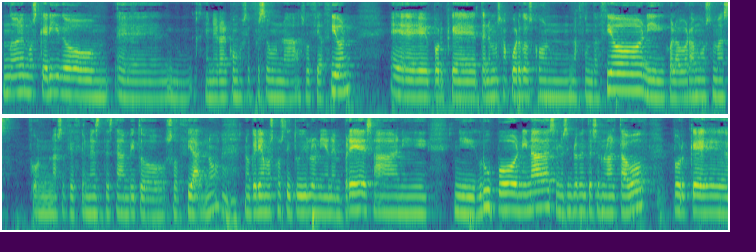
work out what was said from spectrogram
no hemos querido eh, generar como si fuese una asociación eh, porque tenemos acuerdos con la fundación y colaboramos más con asociaciones de este ámbito social, ¿no? No queríamos constituirlo ni en empresa, ni, ni grupo, ni nada, sino simplemente ser un altavoz, porque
